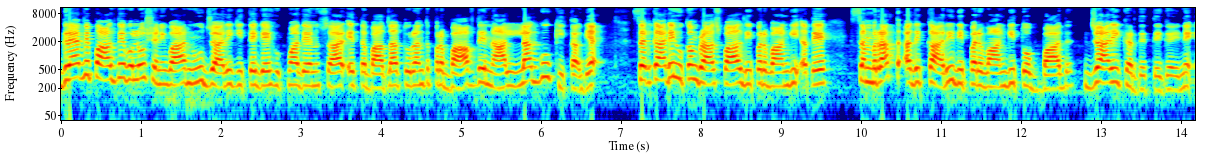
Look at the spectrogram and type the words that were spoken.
ਗ੍ਰਹਿ ਵਿਭਾਗ ਦੇ ਵੱਲੋਂ ਸ਼ਨੀਵਾਰ ਨੂੰ ਜਾਰੀ ਕੀਤੇ ਗਏ ਹੁਕਮਾਂ ਦੇ ਅਨੁਸਾਰ ਇਹ ਤਬਾਦਲਾ ਤੁਰੰਤ ਪ੍ਰਭਾਵ ਦੇ ਨਾਲ ਲਾਗੂ ਕੀਤਾ ਗਿਆ ਸਰਕਾਰੀ ਹੁਕਮ ਰਾਜਪਾਲ ਦੀ ਪ੍ਰਵਾਨਗੀ ਅਤੇ ਸਮਰੱਥ ਅਧਿਕਾਰੀ ਦੀ ਪ੍ਰਵਾਨਗੀ ਤੋਂ ਬਾਅਦ ਜਾਰੀ ਕਰ ਦਿੱਤੇ ਗਏ ਨੇ।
